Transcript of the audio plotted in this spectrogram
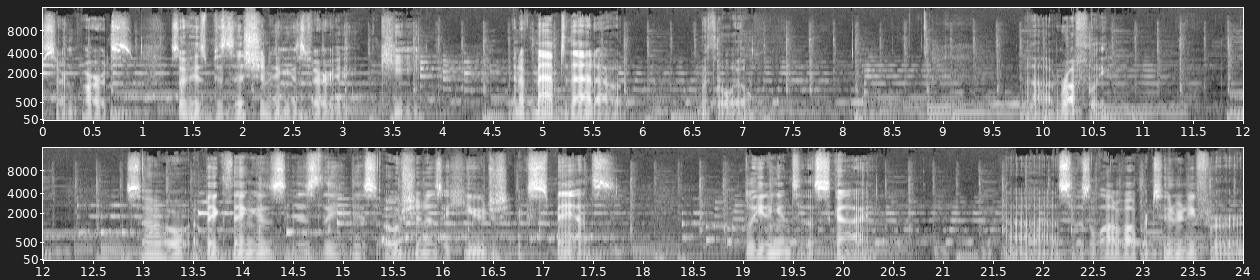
certain parts. So his positioning is very key. And I've mapped that out with oil, uh, roughly. So a big thing is is the this ocean is a huge expanse bleeding into the sky. Uh, so there's a lot of opportunity for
